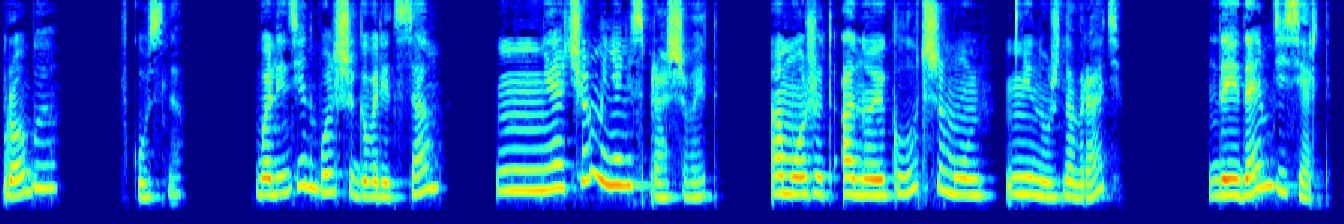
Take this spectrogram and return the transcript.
Пробую. Вкусно. Валентин больше говорит сам, ни о чем меня не спрашивает. А может, оно и к лучшему, не нужно врать. Доедаем десерт.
